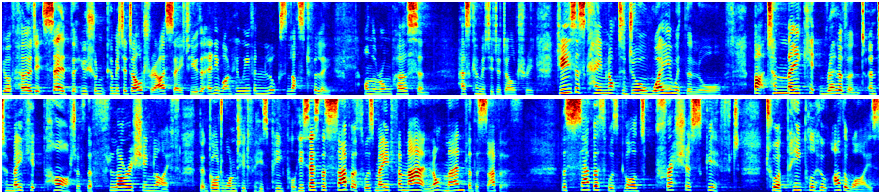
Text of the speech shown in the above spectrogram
You have heard it said that you shouldn't commit adultery. I say to you that anyone who even looks lustfully on the wrong person has committed adultery. Jesus came not to do away with the law, but to make it relevant and to make it part of the flourishing life that God wanted for his people. He says the Sabbath was made for man, not man for the Sabbath. The Sabbath was God's precious gift to a people who otherwise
